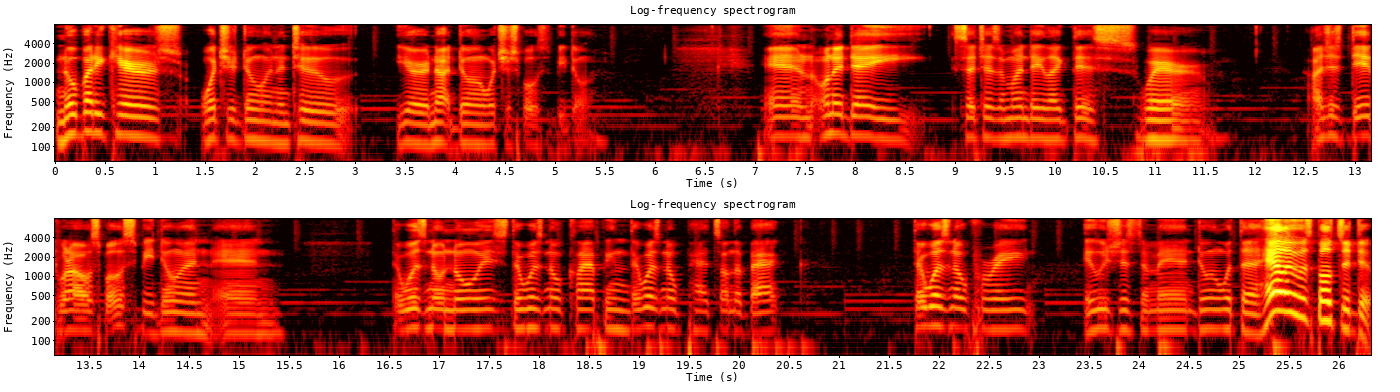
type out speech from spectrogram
Nobody cares what you're doing until you're not doing what you're supposed to be doing. And on a day such as a Monday like this, where I just did what I was supposed to be doing, and there was no noise, there was no clapping, there was no pats on the back, there was no parade. It was just a man doing what the hell he was supposed to do.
